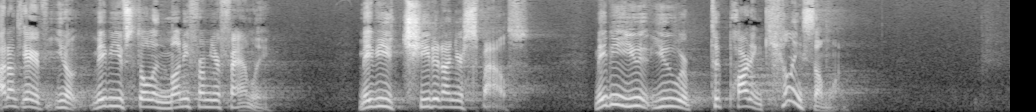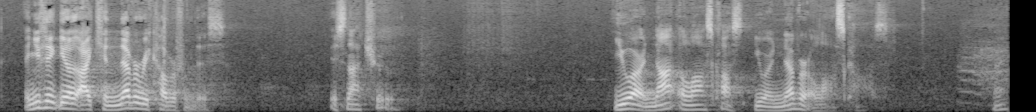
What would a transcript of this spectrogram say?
I don't care if, you know, maybe you've stolen money from your family. Maybe you cheated on your spouse. Maybe you, you were, took part in killing someone. And you think, you know, I can never recover from this. It's not true. You are not a lost cause. You are never a lost cause. Right?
